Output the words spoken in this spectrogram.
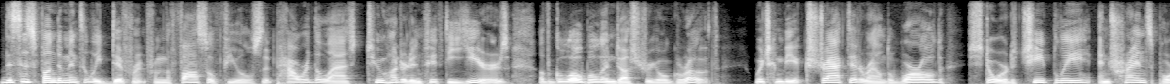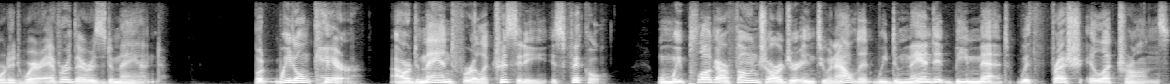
This is fundamentally different from the fossil fuels that powered the last 250 years of global industrial growth, which can be extracted around the world, stored cheaply, and transported wherever there is demand. But we don't care. Our demand for electricity is fickle. When we plug our phone charger into an outlet, we demand it be met with fresh electrons.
